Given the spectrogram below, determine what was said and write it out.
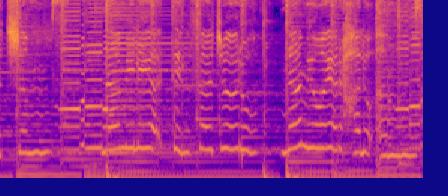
غابت شمس. نامي ليأتي الفجر نامي ويرحل أمس.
